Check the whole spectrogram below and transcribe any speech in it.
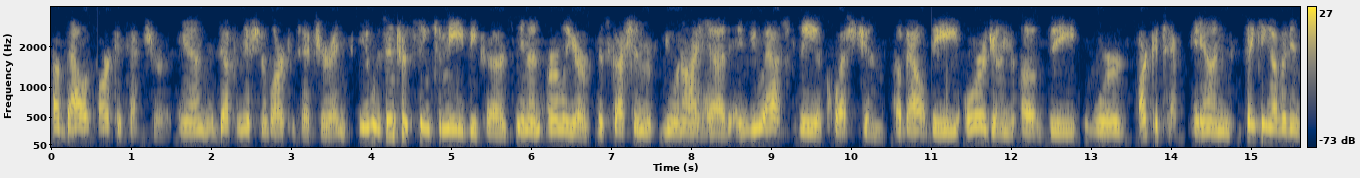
about architecture and the definition of architecture, and it was interesting to me because in an earlier discussion you and I had, and you asked me a question about the origin of the word architect and thinking of it in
